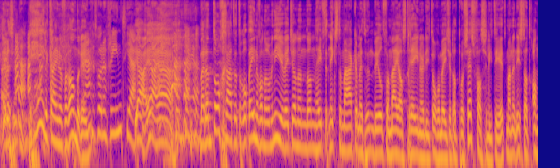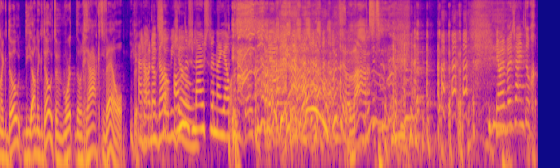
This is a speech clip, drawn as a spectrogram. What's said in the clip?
En dat is een hele kleine verandering. Het voor een vriend, ja. Ja, ja, ja. Maar dan toch gaat het er op een of andere manier, weet je wel, dan, dan heeft het niks te maken met hun beeld van mij als trainer die toch een beetje dat proces faciliteert. Maar dan is dat anekdote, die anekdote wordt, raakt wel. Ik ga Ja, dan wel sowieso. anders luisteren naar jouw anekdotes. Laatst. Ja, maar we zijn toch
